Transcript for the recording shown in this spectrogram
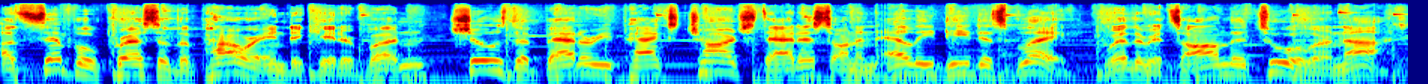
A simple press of the power indicator button shows the battery pack's charge status on an LED display, whether it's on the tool or not.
